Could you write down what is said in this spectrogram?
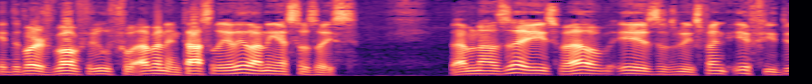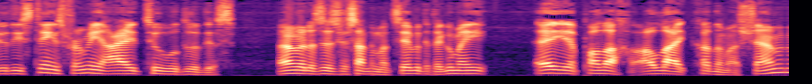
In the verse Vav Shilul for Evan and Tasali Elilani Esazais. The Evan Azais Vav is, as we explained, if you do these things for me, I too will do this. Remember, this is for Santa Matzebet, the Tegumei, Ey Palach Allah Kadam Hashem,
